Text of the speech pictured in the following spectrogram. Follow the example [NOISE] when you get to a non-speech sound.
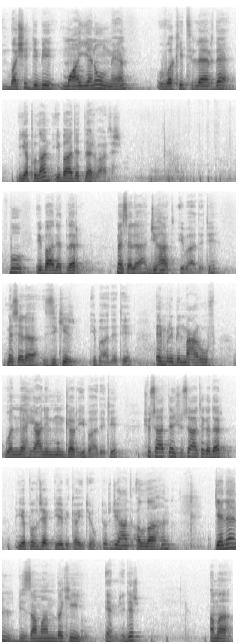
başı dibi muayyen olmayan vakitlerde yapılan ibadetler vardır. Bu ibadetler mesela cihat ibadeti, mesela zikir ibadeti, emri bil ma'ruf ve nehy anil münker ibadeti, şu saatten şu saate kadar yapılacak diye bir kayıt yoktur. Cihat Allah'ın genel bir zamandaki emridir. Ama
